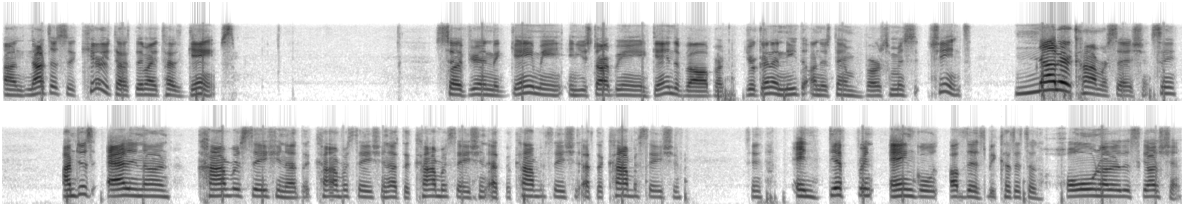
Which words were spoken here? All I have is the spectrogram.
uh, not just security tests, they might test games. So if you're in the gaming and you start being a game developer, you're going to need to understand virtual machines. Another conversation. See, I'm just adding on conversation at the conversation at the conversation at the conversation at the conversation in different angles of this because it's a whole nother discussion.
